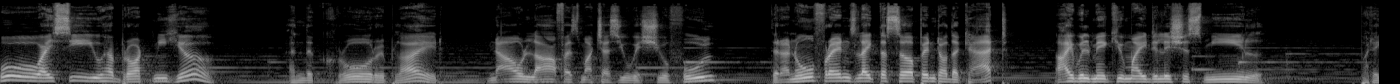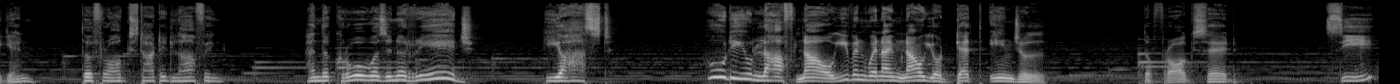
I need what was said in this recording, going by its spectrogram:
Oh, I see you have brought me here. And the crow replied, Now laugh as much as you wish, you fool. There are no friends like the serpent or the cat. I will make you my delicious meal. But again, the frog started laughing, and the crow was in a rage. He asked, Who do you laugh now, even when I'm now your death angel? The frog said, See,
